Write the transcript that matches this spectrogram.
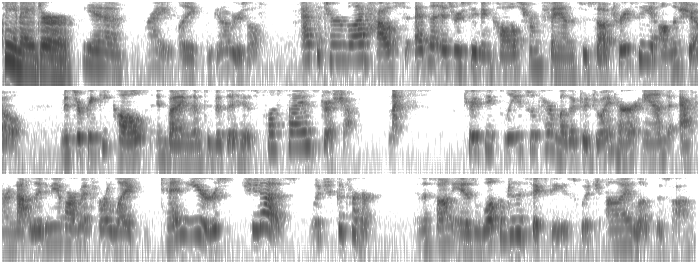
teenager. Yeah. Right, like, get over yourself. At the Turnblad house, Edna is receiving calls from fans who saw Tracy on the show. Mr. Pinky calls, inviting them to visit his plus size dress shop. Nice. Tracy pleads with her mother to join her, and after not leaving the apartment for like 10 years, she does, which good for her. And the song is Welcome to the 60s, which I love the song.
